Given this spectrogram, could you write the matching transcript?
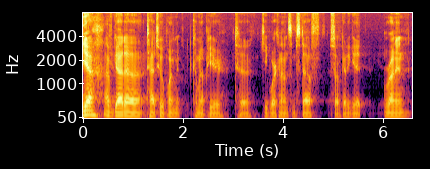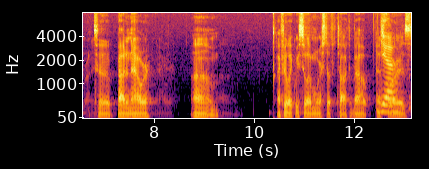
yeah, I've got a tattoo appointment coming up here to keep working on some stuff. So I've got to get running to about an hour. Um, I feel like we still have more stuff to talk about as Yeah, far as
